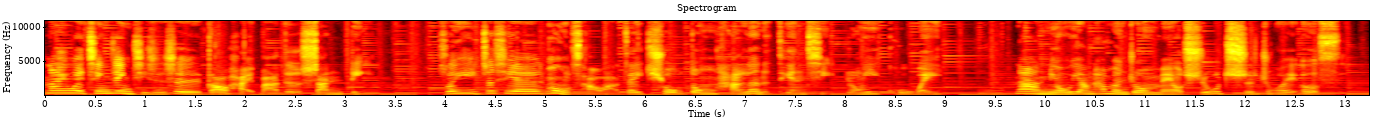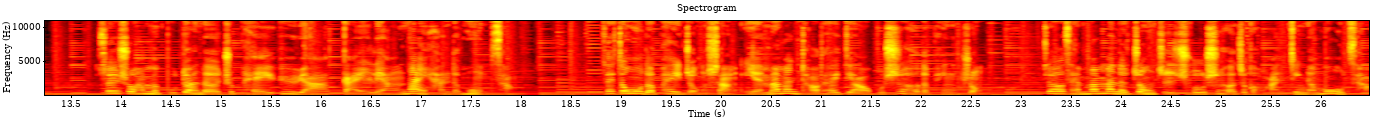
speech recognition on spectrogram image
那因为清境其实是高海拔的山地，所以这些牧草啊，在秋冬寒冷的天气容易枯萎。那牛羊他们就没有食物吃，就会饿死。所以说，他们不断的去培育啊，改良耐寒的牧草，在动物的配种上也慢慢淘汰掉不适合的品种，最后才慢慢的种植出适合这个环境的牧草，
